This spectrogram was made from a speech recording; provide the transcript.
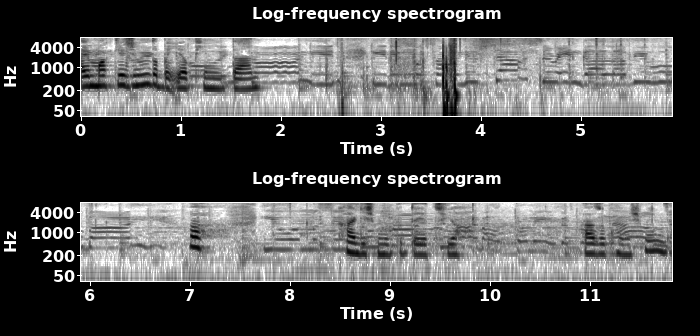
Ay makyajımı da yapayım ben. Ah. Kardeşim de burada yatıyor. Fazla konuşmayayım da.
